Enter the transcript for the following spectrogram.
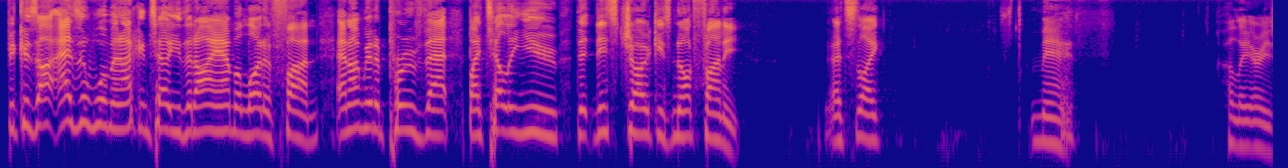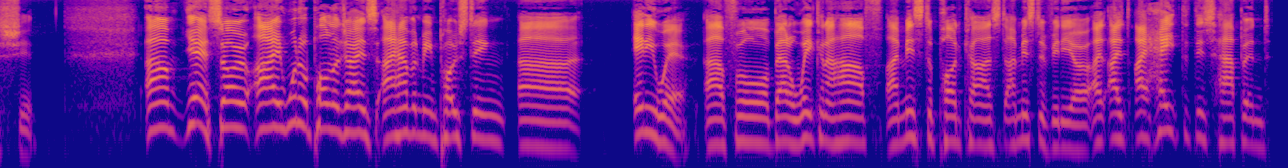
Because I, as a woman, I can tell you that I am a lot of fun, and I'm going to prove that by telling you that this joke is not funny. It's like, man, hilarious shit. Um, yeah, so I want to apologize. I haven't been posting uh, anywhere uh, for about a week and a half. I missed a podcast. I missed a video. I, I, I hate that this happened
